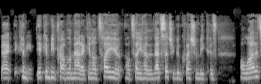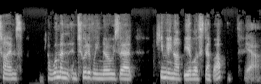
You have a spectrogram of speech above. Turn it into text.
it can it can be problematic and i'll tell you i'll tell you how that's such a good question because a lot of times a woman intuitively knows that he may not be able to step up yeah.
